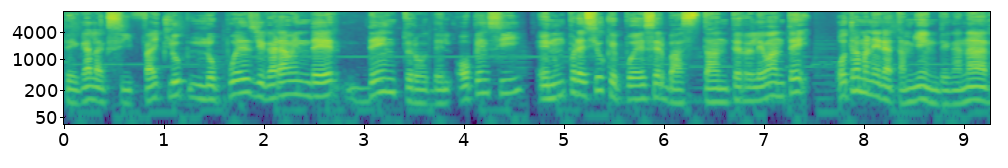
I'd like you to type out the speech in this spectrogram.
de Galaxy Fight Club lo puedes llegar a vender dentro del OpenSea en un precio que puede ser bastante relevante otra manera también de ganar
